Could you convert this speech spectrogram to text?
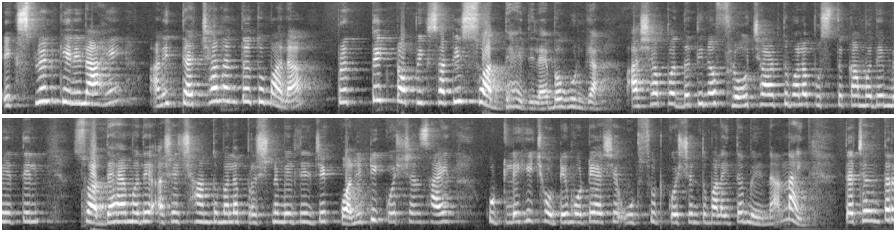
एक्सप्लेन केलेला आहे आणि त्याच्यानंतर तुम्हाला प्रत्येक टॉपिकसाठी स्वाध्याय दिला आहे बघून घ्या. अशा पद्धतीनं फ्लो चार्ट तुम्हाला पुस्तकामध्ये मिळतील. स्वाध्यायामध्ये असे छान तुम्हाला प्रश्न मिळतील जे क्वालिटी क्वेश्चन्स आहेत. कुठलेही छोटे मोठे असे उठसूट क्वेश्चन तुम्हाला इथं मिळणार नाहीत. त्याच्यानंतर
